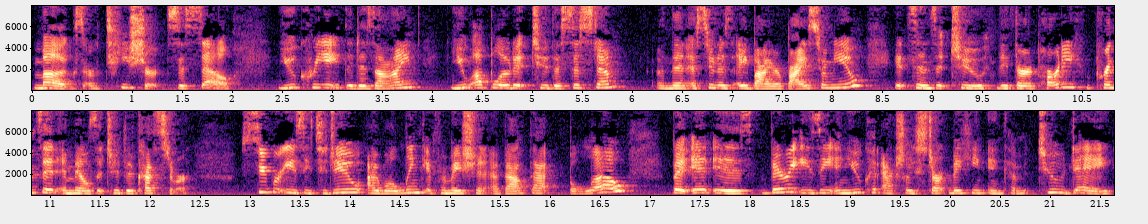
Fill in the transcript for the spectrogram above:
mugs or t-shirts to sell, you create the design you upload it to the system, and then as soon as a buyer buys from you, it sends it to the third party who prints it and mails it to the customer. Super easy to do. I will link information about that below, but it is very easy and you could actually start making income today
